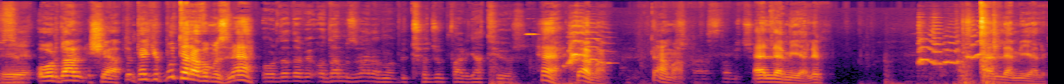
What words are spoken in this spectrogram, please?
Ee, oradan şey yaptım. Peki bu tarafımız ne? Orada da bir odamız var ama bir çocuk var yatıyor. He tamam. Tamam. Ellemeyelim. Ellemeyelim.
